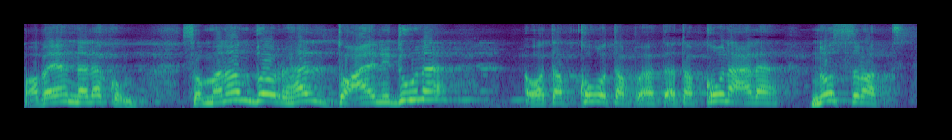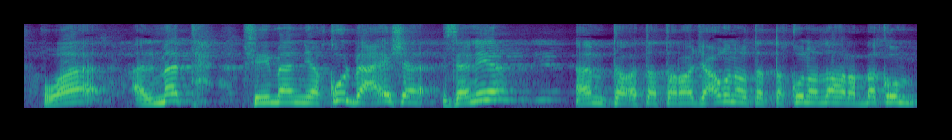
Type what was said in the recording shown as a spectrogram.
وبينا لكم. ثم ننظر هل تعاندون وتبقون على نصرة والمدح في من يقول بعائشة زانية؟ أم تتراجعون وتتقون الله ربكم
